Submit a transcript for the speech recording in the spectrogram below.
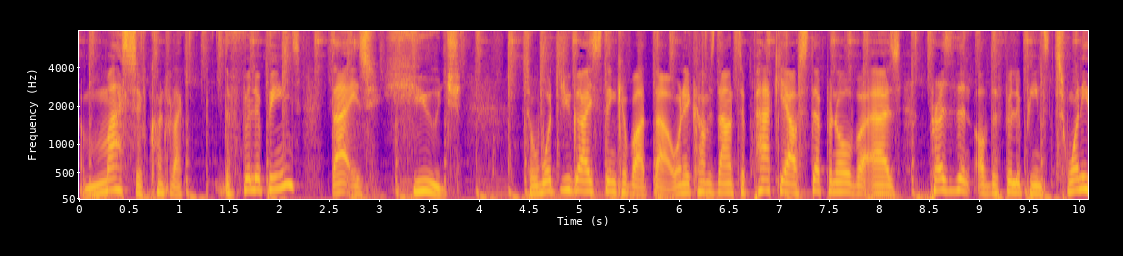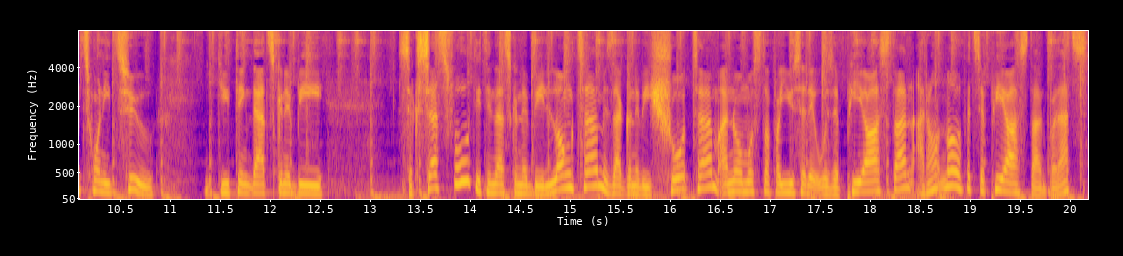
a massive country like the Philippines, that is huge. So, what do you guys think about that when it comes down to Pacquiao stepping over as president of the Philippines 2022? Do you think that's going to be successful? Do you think that's going to be long term? Is that going to be short term? I know Mustafa, you said it was a PR stunt. I don't know if it's a PR stunt, but that's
